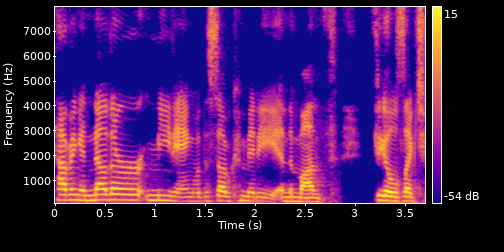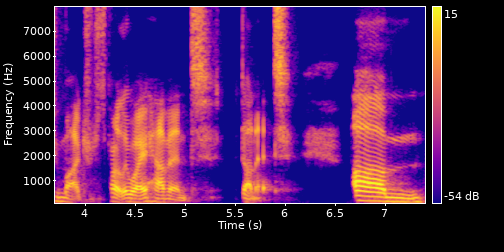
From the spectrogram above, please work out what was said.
having another meeting with the subcommittee in the month feels like too much, which is partly why I haven't done it. Um,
